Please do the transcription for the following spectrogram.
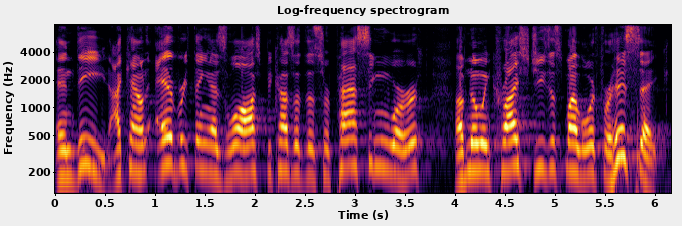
Indeed, I count everything as lost because of the surpassing worth of knowing Christ Jesus my Lord for his sake.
